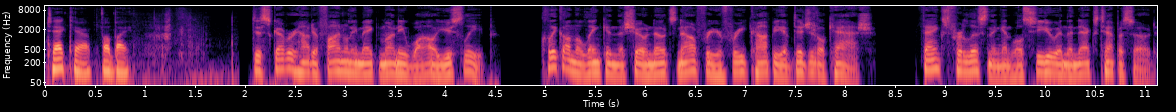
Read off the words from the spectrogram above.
Take care. Bye bye. Discover how to finally make money while you sleep. Click on the link in the show notes now for your free copy of Digital Cash. Thanks for listening and we'll see you in the next episode.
